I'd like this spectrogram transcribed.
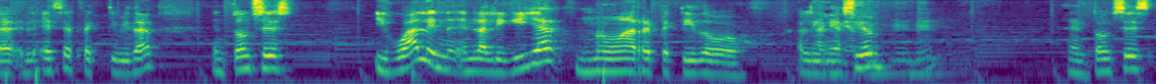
esa efectividad. Entonces, Igual en, la liguilla no ha repetido alineación. Entonces,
